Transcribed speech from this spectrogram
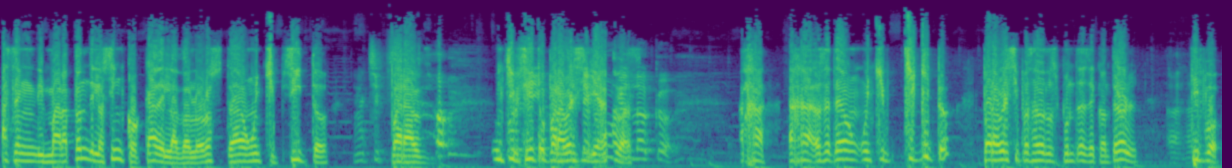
Hasta en el maratón de los 5K de la Dolorosa te daban un chipcito, Un chipcito. para- un chipcito para ver si llegabas. loco. Ajá, ajá, o sea, te daban un chip chiquito para ver si pasabas los puntos de control. Ajá. Tipo,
